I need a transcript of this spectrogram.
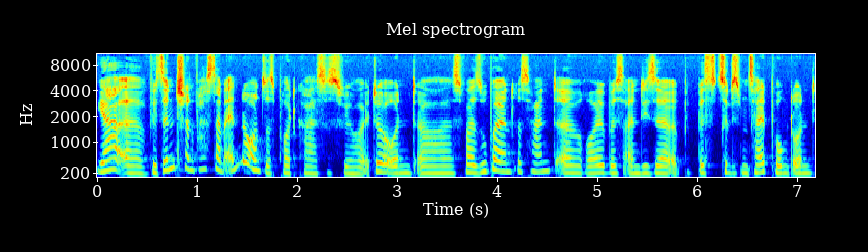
Ja, äh, wir sind schon fast am Ende unseres Podcasts für heute und äh, es war super interessant, äh, Roy, bis an diese, bis zu diesem Zeitpunkt und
